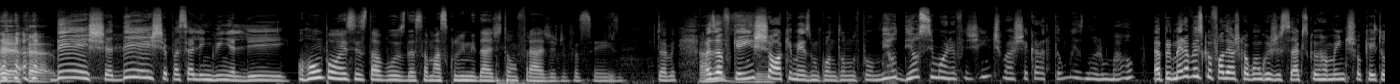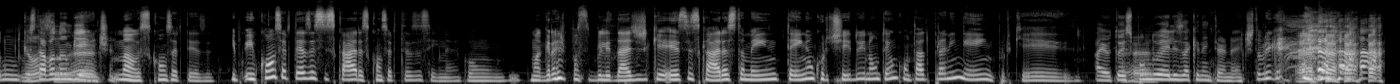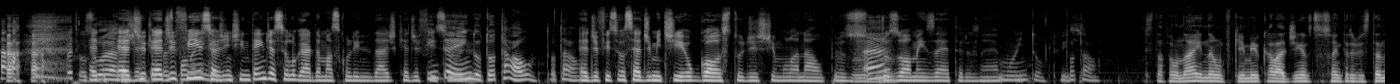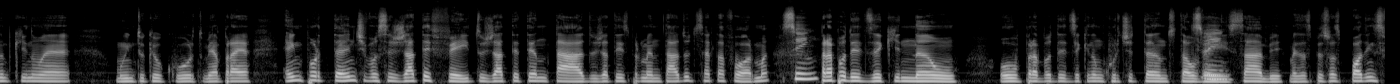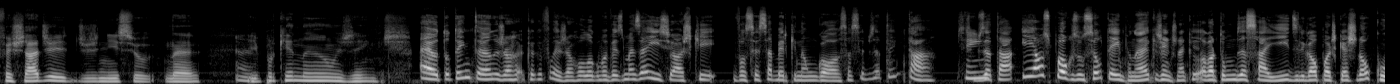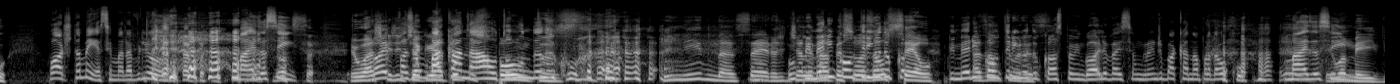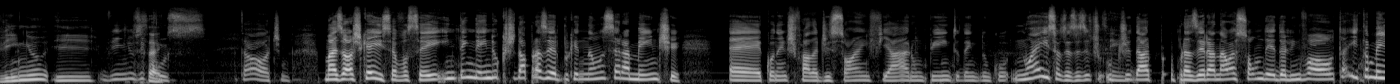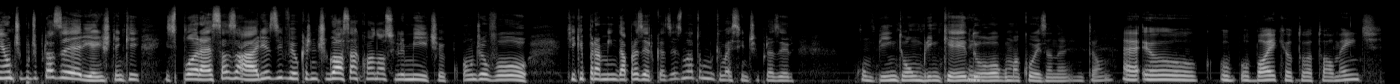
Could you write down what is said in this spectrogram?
Deixa, deixa passar a linguinha ali. Rompam esses tabus dessa masculinidade tão frágil de vocês. Sabe? Mas eu fiquei em choque mesmo quando todo mundo falou: Meu Deus, Simone. Eu falei: Gente, mas achei que era tão mais normal. É a primeira vez que eu falei, acho que alguma coisa de sexo, que eu realmente choquei todo mundo que Nossa, estava no é. ambiente. Não, isso com certeza. E, e com certeza esses caras, com certeza sim, né? Com uma grande possibilidade de que esses caras também tenham curtido e não tenham contado pra ninguém, porque Aí eu tô expondo eles aqui na internet. Tô brincando. tô é, zoando, é gente, é difícil, a gente entende esse lugar da masculinidade que é difícil. Entendo, total, total. É difícil você admitir, eu gosto de estímulo anal pros, É. pros homens héteros, né? Muito, difícil. total. Você tá falando, ai não, fiquei meio caladinha, tô só entrevistando porque não é muito o que eu curto. Minha praia é importante você já ter feito, já ter tentado, já ter experimentado de certa forma, Sim. Pra poder dizer que não. Ou pra poder dizer que não curte tanto, talvez, Sim. sabe? Mas as pessoas podem se fechar de, de início, né? É. E por que não, gente? É, eu tô tentando, já, que eu falei, já rolou alguma vez, mas é isso. Eu acho que você saber que não gosta, você precisa tentar. Você Sim. precisa estar. E aos poucos, no seu tempo, não é que, gente, não é que agora todo mundo precisa sair, desligar o podcast e dar o cu. Pode também, ia ser maravilhoso. mas assim, Nossa, eu acho que a gente fazer ia um bacanal, todo mundo dando cu. Menina, sério, a gente O ia levar encontrinho ao do co- céu. Primeiro encontrinho alturas. do Cospel Engole vai ser um grande bacanal pra dar o cu. Mas assim. Eu amei vinho e Vinhos e Sexo. cus. Tá ótimo. Mas eu acho que é isso, é você entendendo o que te dá prazer, porque não necessariamente é, quando a gente fala de só enfiar um pinto dentro do cu, não é isso. Às vezes o te o prazer anal é só um dedo ali em volta e também é um tipo de prazer. E a gente tem que explorar essas áreas e ver o que a gente gosta. Ah, qual é o nosso limite? Onde eu vou? O que, que para mim dá prazer? Porque às vezes não é todo mundo que vai sentir prazer com um pinto ou um brinquedo Sim. ou alguma coisa, né? Então. É, eu, o, o boy que eu tô atualmente,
